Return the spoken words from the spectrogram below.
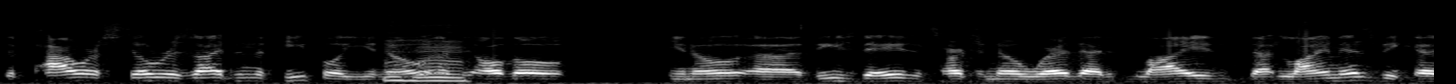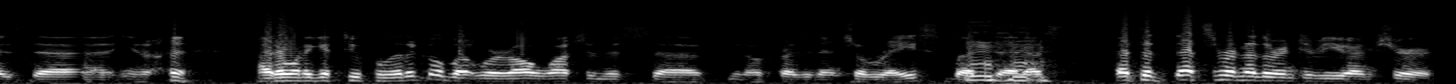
the power still resides in the people. You know, I mean, although you know uh, these days it's hard to know where that line that line is because uh, you know I don't want to get too political, but we're all watching this uh, you know presidential race. But uh, that's that's a, that's for another interview, I'm sure.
